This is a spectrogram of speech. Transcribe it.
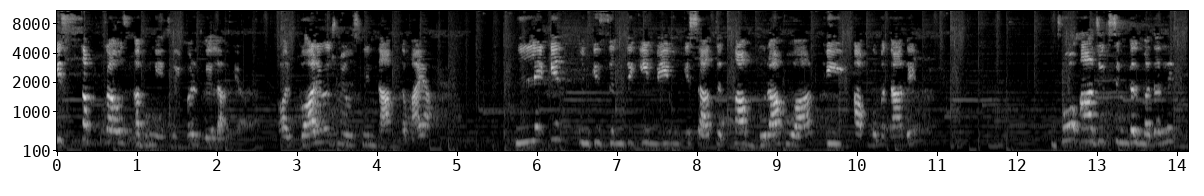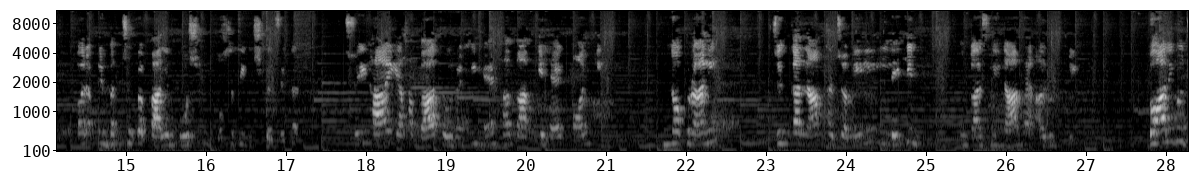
कि सबका उस अभिनेत्री पर दिल आ गया और बॉलीवुड में उसने नाम कमाया। लेकिन उनकी ज़िंदगी में उनके साथ इतना बुरा हुआ कि आपको बता दें, वो आज एक सिंगल मदर है। और अपने बच्चों का पालन पोषण बहुत ही मुश्किल से कर रही है। जी हाँ यहाँ बात हो रही है, हम आपके है कौन की? नौकरानी, जिनका नाम था चमेली लेकिन उनका असली नाम है अरुण बॉलीवुड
